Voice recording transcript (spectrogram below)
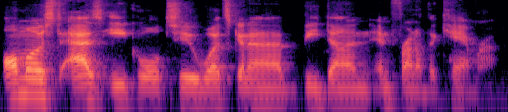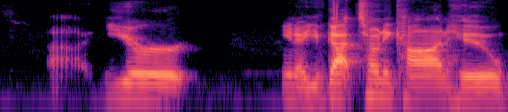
almost as equal to what's going to be done in front of the camera. Uh, you're, you know, you've got Tony Khan, who,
